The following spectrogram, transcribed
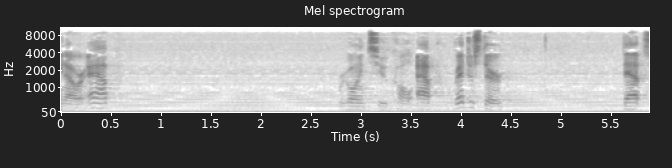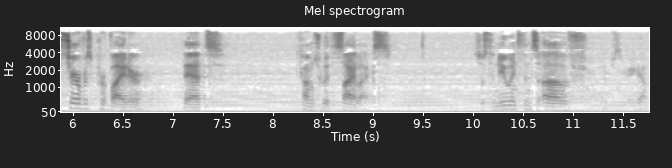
in our app, we're going to call app register that service provider that comes with Silex. It's just a new instance of oops, there we go,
